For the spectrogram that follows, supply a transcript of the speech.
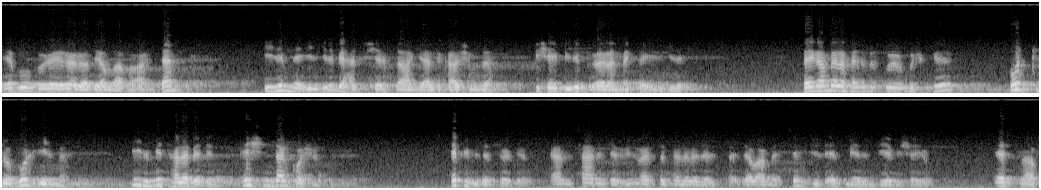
Ebu Hureyre radıyallahu anh'ten ilimle ilgili bir hadis-i şerif daha geldi karşımıza. Bir şey bilip öğrenmekle ilgili. Peygamber Efendimiz buyurmuş ki, utlubul ilme. İlmi talep edin. Peşinden koşun. Hepimize söylüyor. Yani sadece üniversite talebeleri devam etsin, biz etmeyelim diye bir şey yok. Esnaf,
